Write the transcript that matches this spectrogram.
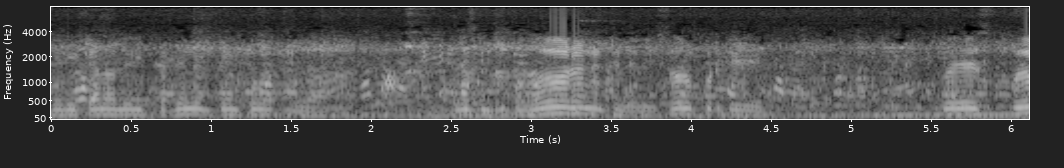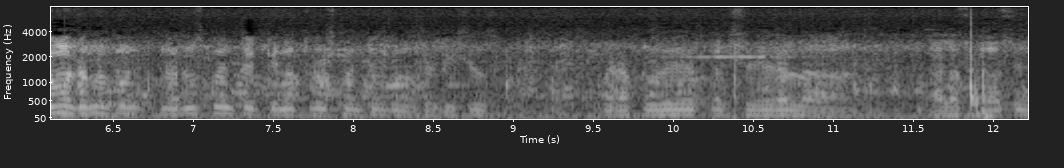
dedicándole y perdiendo el tiempo en la, en la computadora, en el televisor, porque pues podemos darnos, darnos cuenta que no todos cuentan con los servicios para poder acceder a, la, a las clases,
